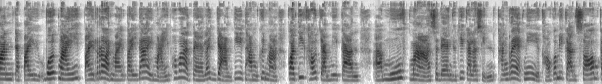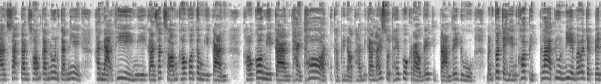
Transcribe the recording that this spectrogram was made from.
มันจะไปเวิร์กไหมไปรอดไหมไปได้ไหม เพราะว่าแต่ละอย่างที่ทำขึ้นมา ก่อนที่เขาจะมีการอ่า move มาแสดงอยู่ที่กาลสินธุ์ครั้งแรกนี่ เขาก็มีการซ้อมการซักการซ้อมการนู่นกันนี่ ขณะที่มีการซักซ้อมเขาก็จะมีการเขาก็มีการถ่ายทอดค่ะพี่น้องคะมีการไลฟ์สดให้พวกเราได้ติดตามได้ดู มันก็จะเห็นข้อผิดพลาดนู่นนี่ไม่ว่าจะเป็น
